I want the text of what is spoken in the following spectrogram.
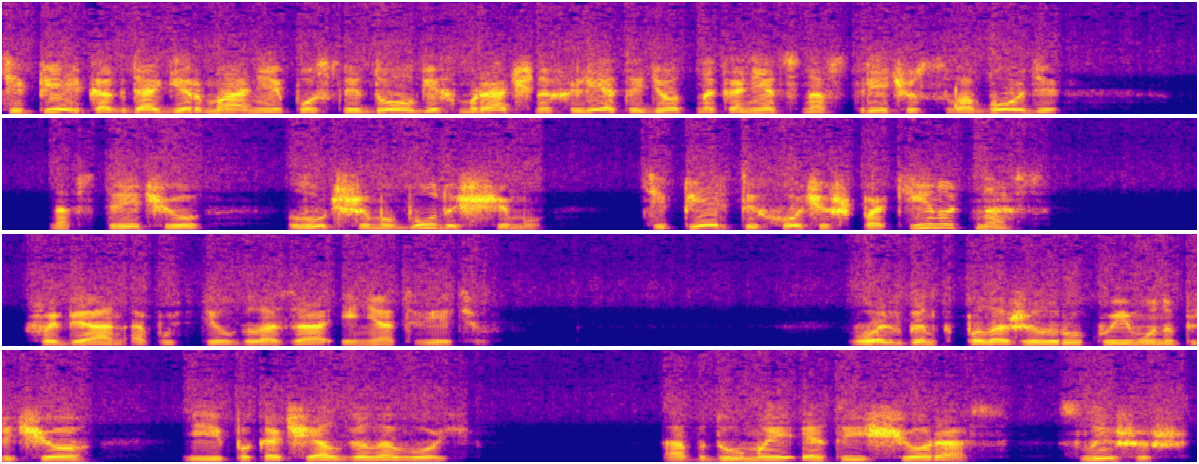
Теперь, когда Германия после долгих мрачных лет идет, наконец, навстречу свободе, навстречу лучшему будущему, теперь ты хочешь покинуть нас?» Фабиан опустил глаза и не ответил. Вольфганг положил руку ему на плечо и покачал головой. «Обдумай это еще раз. Слышишь?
